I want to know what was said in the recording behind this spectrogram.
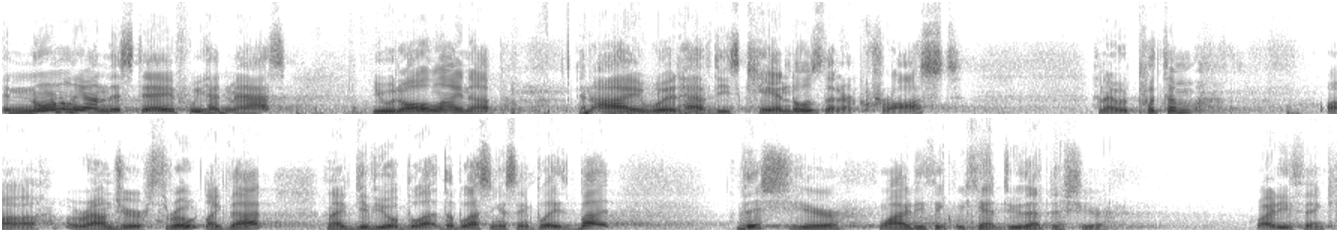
And normally on this day, if we had Mass, you would all line up, and I would have these candles that are crossed, and I would put them uh, around your throat like that, and I'd give you ble- the blessing of St. Blaise. But this year, why do you think we can't do that this year? Why do you think,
